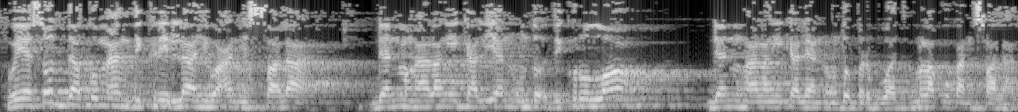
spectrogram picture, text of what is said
Wa yasuddakum an dzikrillahi wa anis salah dan menghalangi kalian untuk zikrullah dan menghalangi kalian untuk berbuat melakukan salat.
